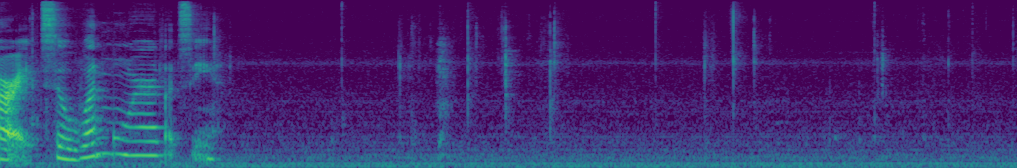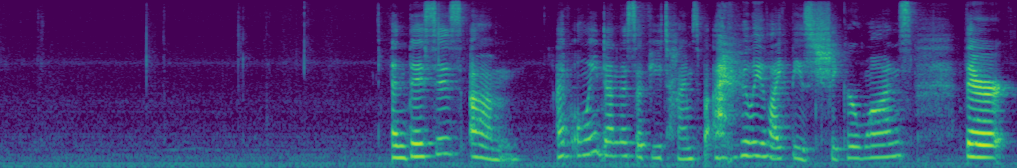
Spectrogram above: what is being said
All right, so one more, let's see. And this is, um, I've only done this a few times, but I really like these shaker wands. They're,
